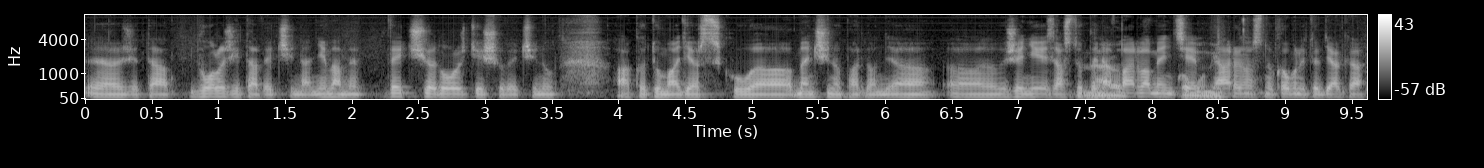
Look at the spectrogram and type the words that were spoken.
e, že tá dôležitá väčšina, nemáme väčšiu a dôležitejšiu väčšinu ako tú maďarskú e, menšinu, pardon, e, že nie je zastúpená v parlamente, národnostnú komunitu, vďaka.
